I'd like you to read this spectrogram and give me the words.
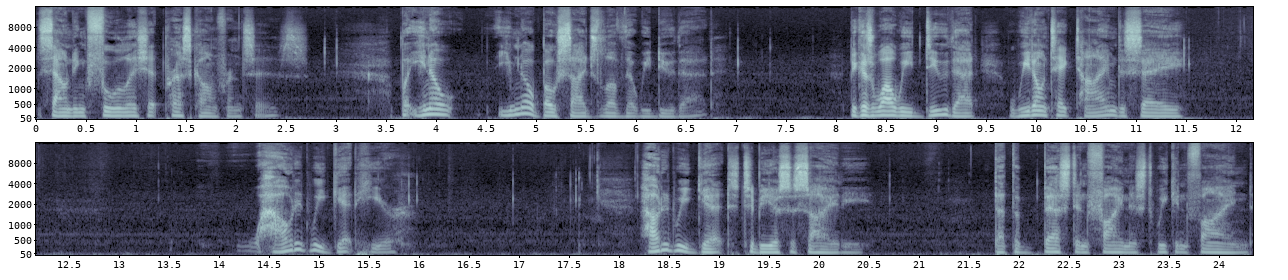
sounding foolish at press conferences. But you know, you know both sides love that we do that. Because while we do that, we don't take time to say, how did we get here? How did we get to be a society that the best and finest we can find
